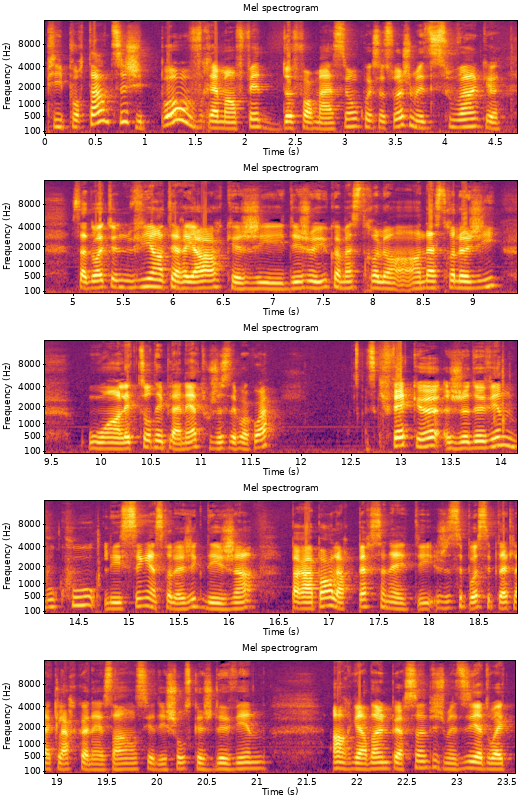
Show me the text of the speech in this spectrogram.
Puis pourtant, tu sais, j'ai pas vraiment fait de formation quoi que ce soit. Je me dis souvent que ça doit être une vie antérieure que j'ai déjà eue comme en astrologie ou en lecture des planètes ou je sais pas quoi. Ce qui fait que je devine beaucoup les signes astrologiques des gens par rapport à leur personnalité. Je sais pas, c'est peut-être la claire connaissance. Il y a des choses que je devine en regardant une personne, puis je me dis, elle doit être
